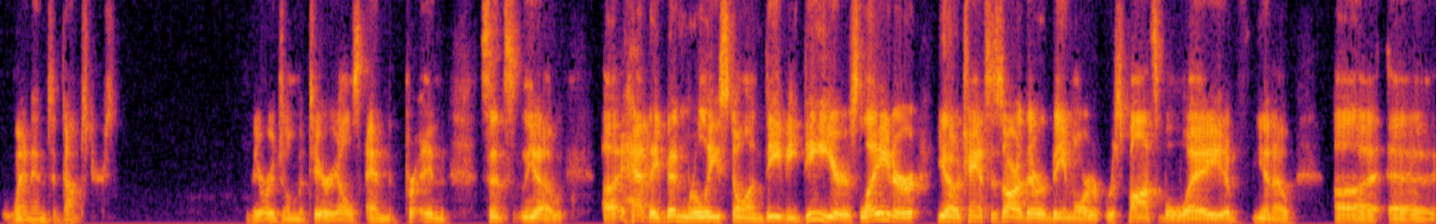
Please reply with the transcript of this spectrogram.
went into dumpsters the original materials and, and since you know uh, had they been released on DVD years later, you know, chances are there would be a more responsible way of, you know, uh, uh,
